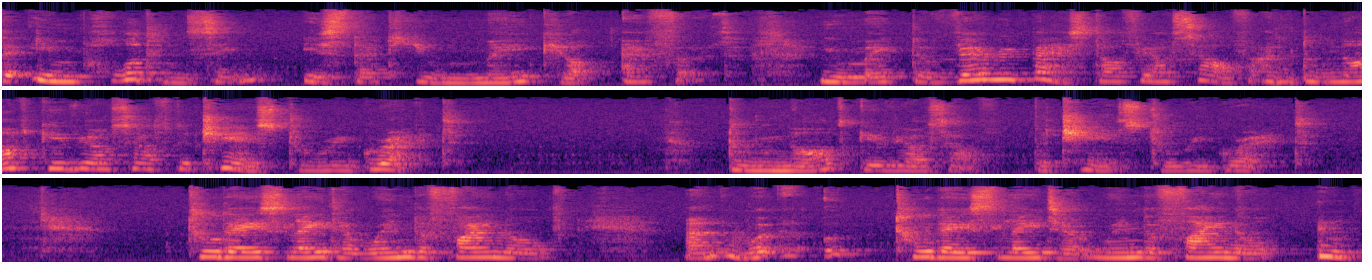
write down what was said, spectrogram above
the important thing is that you make your effort. You make the very best of yourself and do not give yourself the chance to regret. Do not give yourself the chance to regret. Two days later, when the final, um, and two days later, when the final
